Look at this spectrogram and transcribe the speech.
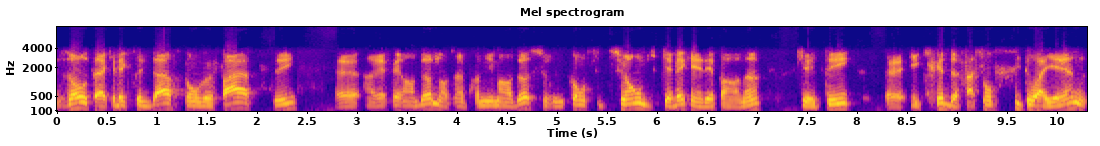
Nous autres, à Québec solidaire, ce qu'on veut faire, c'est euh, un référendum dans un premier mandat sur une constitution du Québec indépendant qui a été euh, écrite de façon citoyenne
